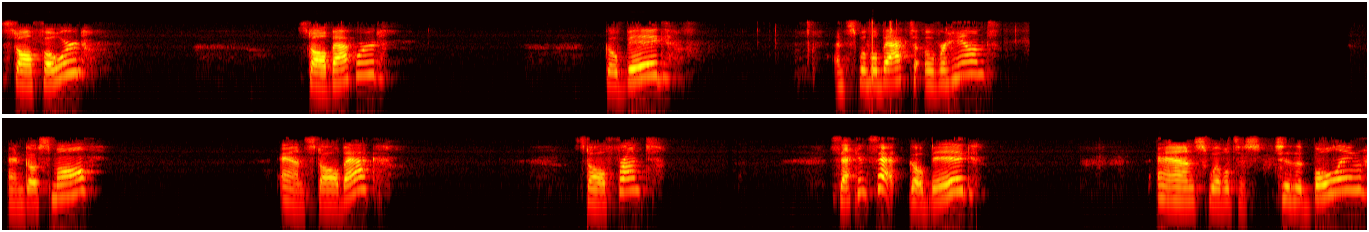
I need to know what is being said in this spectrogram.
stall forward, stall backward, go big, and swivel back to overhand. And go small, and stall back, stall front. Second set, go big, and swivel to, to the bowling.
